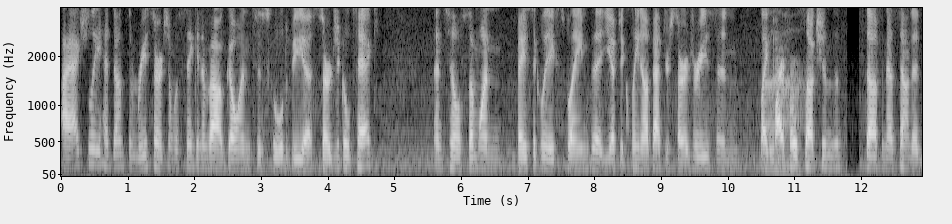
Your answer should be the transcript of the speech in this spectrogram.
I actually had done some research and was thinking about going to school to be a surgical tech until someone basically explained that you have to clean up after surgeries and like Ah. liposuctions and stuff, and that sounded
